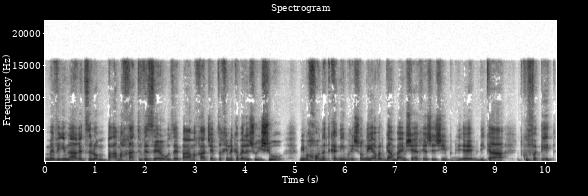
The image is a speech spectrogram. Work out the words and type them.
מביאים לארץ זה לא פעם אחת וזהו, זה פעם אחת שהם צריכים לקבל איזשהו אישור ממכון התקנים ראשוני, אבל גם בהמשך יש איזושהי אה, בדיקה תקופתית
